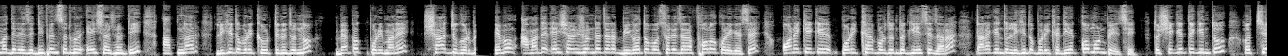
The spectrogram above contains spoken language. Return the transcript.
আমাদের এই যে ডিফেন্স সার্কুলার এই শাসনটি আপনার লিখিত পরীক্ষা উত্তীর্ণের জন্য ব্যাপক পরিমাণে সাহায্য করবে। এবং আমাদের এই সাজেশনটা যারা বিগত বছরে যারা ফলো করে গেছে, অনেকে পরীক্ষা পর্যন্ত গিয়েছে যারা, তারা কিন্তু লিখিত পরীক্ষা দিয়ে কমন পেয়েছে। তো সেক্ষেত্রে কিন্তু হচ্ছে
